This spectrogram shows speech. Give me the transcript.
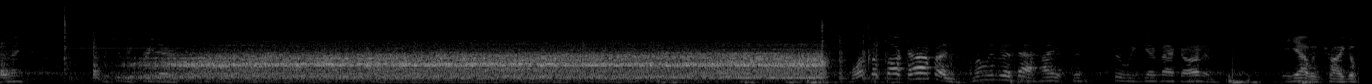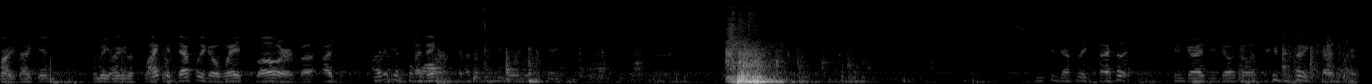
Right. We should be free there. What the fuck happened? I'm gonna leave it at that height just so we get back on and Yeah, we can try to go right back in. Let me. I'm gonna I could definitely go way slower, but I I think it's the I water. think- I think we need more lubrication. you should definitely title it two guys who don't know what they're doing kind of.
